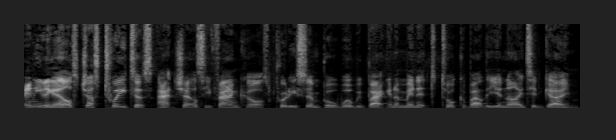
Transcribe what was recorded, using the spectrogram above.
anything else, just tweet us at Chelsea fancast. Pretty simple. We'll be back in a minute to talk about the United game.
